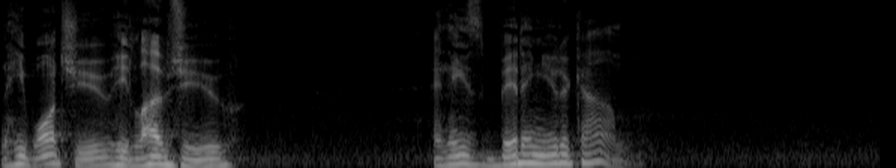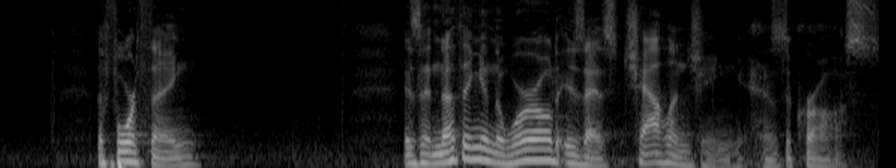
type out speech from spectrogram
And He wants you, He loves you, and He's bidding you to come. The fourth thing is that nothing in the world is as challenging as the cross.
